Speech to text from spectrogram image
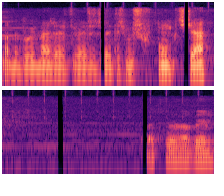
Zameldujmy, że, że, że jesteśmy już w punkcie. Warte, Robin.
